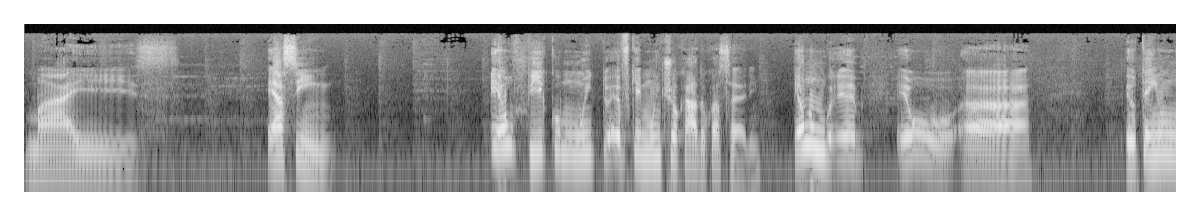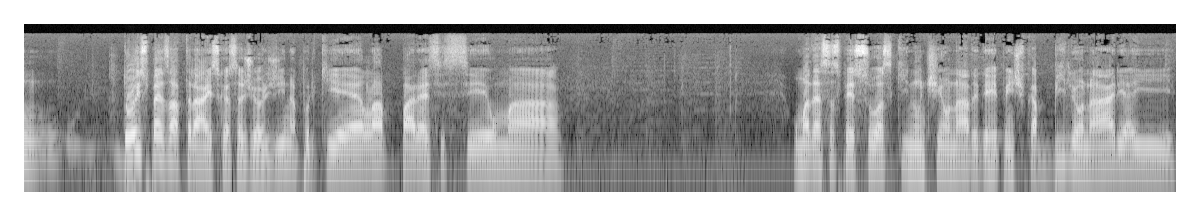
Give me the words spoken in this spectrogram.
Mas é assim, eu fico muito, eu fiquei muito chocado com a série. Eu não, eu, eu, uh, eu tenho um, dois pés atrás com essa Georgina porque ela parece ser uma uma dessas pessoas que não tinham nada e de repente fica bilionária e,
